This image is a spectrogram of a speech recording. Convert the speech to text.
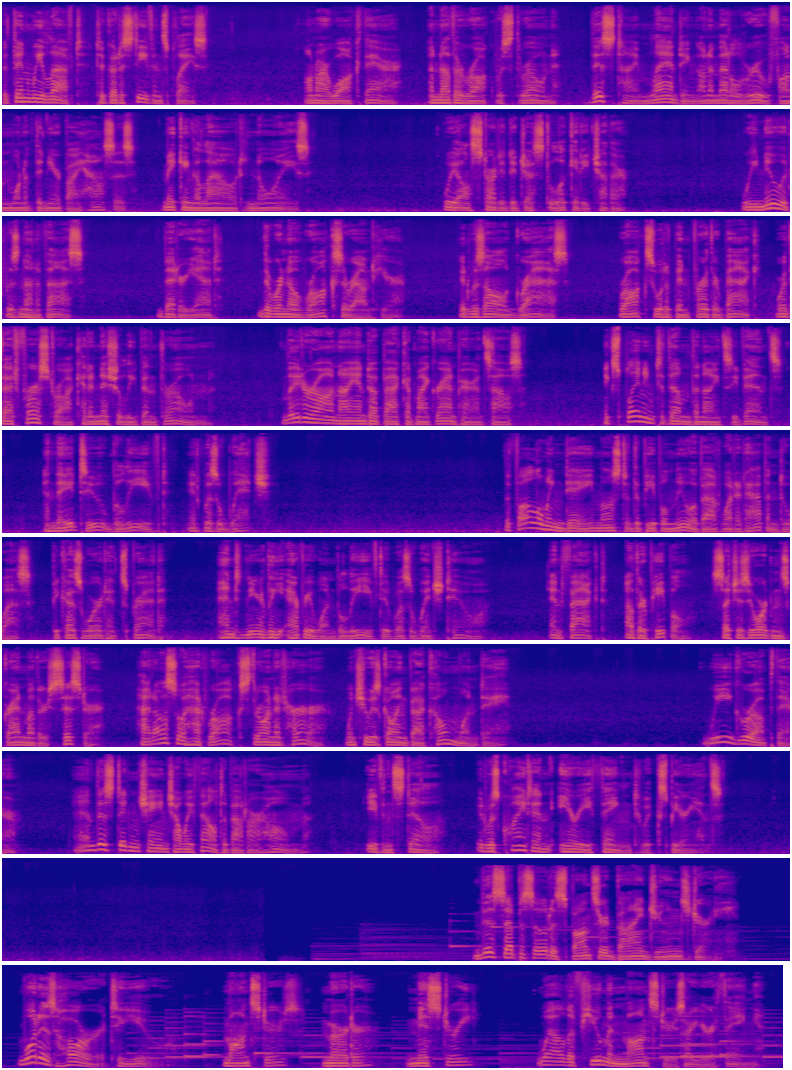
but then we left to go to Stephen's place. On our walk there, another rock was thrown, this time landing on a metal roof on one of the nearby houses, making a loud noise. We all started to just look at each other. We knew it was none of us. Better yet, there were no rocks around here. It was all grass. Rocks would have been further back, where that first rock had initially been thrown. Later on, I end up back at my grandparents' house, explaining to them the night's events, and they too believed it was a witch. The following day, most of the people knew about what had happened to us because word had spread, and nearly everyone believed it was a witch too. In fact, other people, such as Jordan's grandmother's sister, had also had rocks thrown at her when she was going back home one day. We grew up there, and this didn't change how we felt about our home. Even still, it was quite an eerie thing to experience. This episode is sponsored by June's Journey. What is horror to you? Monsters? Murder? Mystery? Well, if human monsters are your thing,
